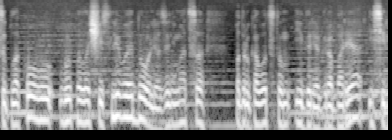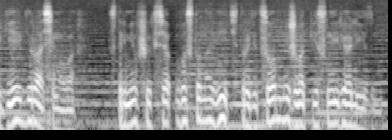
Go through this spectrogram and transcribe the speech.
Цыплакову выпала счастливая доля заниматься под руководством Игоря Грабаря и Сергея Герасимова, стремившихся восстановить традиционный живописный реализм.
